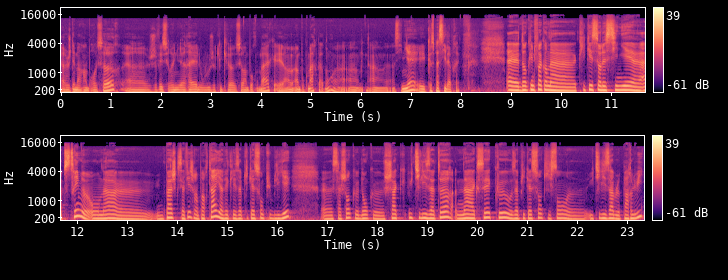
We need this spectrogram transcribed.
je démarre un browser, euh, je vais sur une URL ou je clique sur un bookmark, un, bookmark pardon, un, signet, et que se passe-t-il après? Donc une fois qu'on a cliqué sur le signet Upstream, on a une page qui s'affiche, un portail avec les applications publiées. Euh, sachant que donc euh, chaque utilisateur n'a accès que aux applications qui sont euh, utilisables par lui.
